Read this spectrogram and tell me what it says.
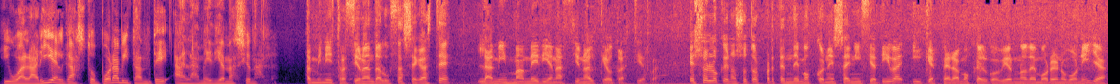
igualaría el gasto por habitante a la media nacional la Administración andaluza se gaste la misma media nacional que otras tierras. Eso es lo que nosotros pretendemos con esa iniciativa y que esperamos que el gobierno de Moreno Bonilla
